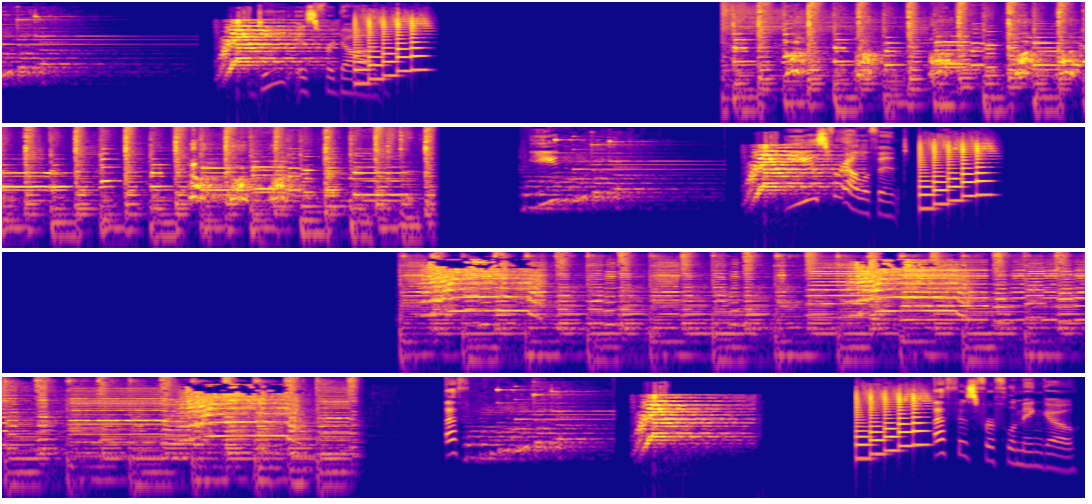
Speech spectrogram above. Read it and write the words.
D is for dog. E. E is for elephant. F for flamingo.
